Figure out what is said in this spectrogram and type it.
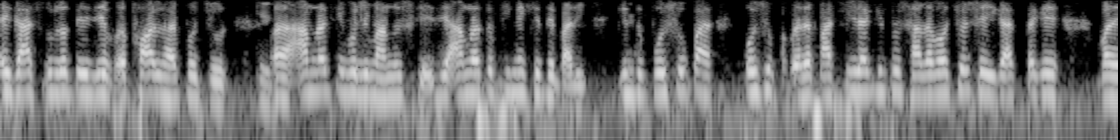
এই গাছগুলোতে যে ফল হয় প্রচুর আমরা কি বলি মানুষকে যে আমরা তো কিনে খেতে পারি কিন্তু পশু পশু মানে পাখিরা কিন্তু সারা বছর সেই গাছটাকে মানে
